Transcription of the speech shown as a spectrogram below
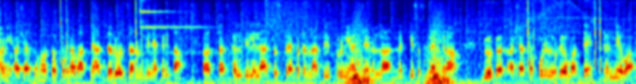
आणि अशाच महत्त्वपूर्ण बातम्या दररोज जाणून घेण्याकरिता आत्ताच खाली दिलेल्या सबस्क्राईब बटनला क्लिक करून या चॅनलला नक्की सबस्क्राईब करा. भेटूयात अशाच पुढील व्हिडिओमध्ये. धन्यवाद.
